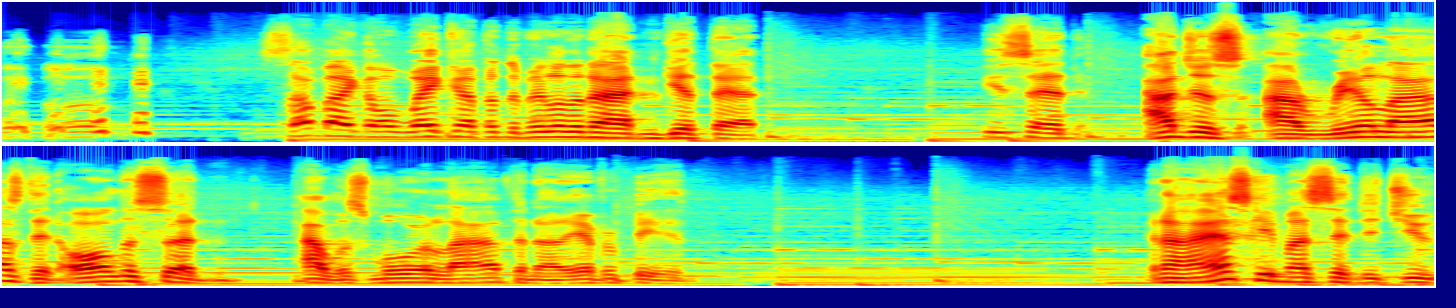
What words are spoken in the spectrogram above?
Somebody gonna wake up in the middle of the night and get that. He said, I just I realized that all of a sudden I was more alive than I'd ever been. And I asked him, I said, Did you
